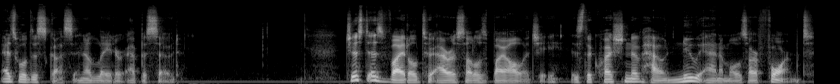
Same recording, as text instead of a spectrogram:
as we'll discuss in a later episode. Just as vital to Aristotle's biology is the question of how new animals are formed.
